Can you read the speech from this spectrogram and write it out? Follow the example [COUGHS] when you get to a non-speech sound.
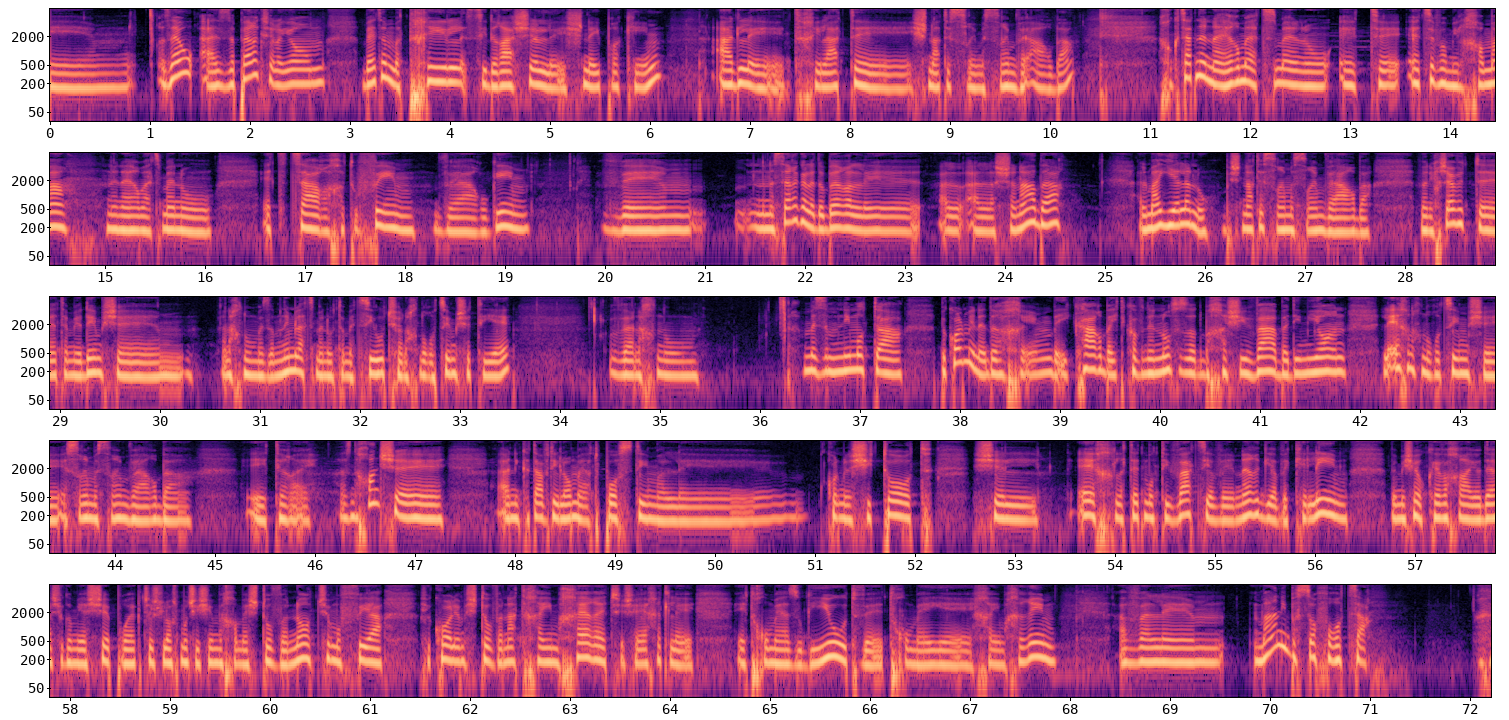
זהו, אז הפרק של היום בעצם מתחיל סדרה של אה, שני פרקים עד לתחילת אה, שנת 2024. אנחנו קצת ננער מעצמנו את אה, עצב המלחמה, ננער מעצמנו את צער החטופים וההרוגים, וננסה רגע לדבר על, על, על השנה הבאה, על מה יהיה לנו בשנת 2024. ואני חושבת, אתם יודעים ש... אנחנו מזמנים לעצמנו את המציאות שאנחנו רוצים שתהיה, ואנחנו מזמנים אותה בכל מיני דרכים, בעיקר בהתכווננות הזאת, בחשיבה, בדמיון, לאיך אנחנו רוצים ש-2024 אה, תיראה. אז נכון שאני כתבתי לא מעט פוסטים על אה, כל מיני שיטות של איך לתת מוטיבציה ואנרגיה וכלים, ומי שעוקב אחריי יודע שגם יש פרויקט של 365 תובנות שמופיע, שכל יום יש תובנת חיים אחרת ששייכת לתחומי הזוגיות ותחומי אה, חיים אחרים, אבל אה, מה אני בסוף רוצה? [LAUGHS]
